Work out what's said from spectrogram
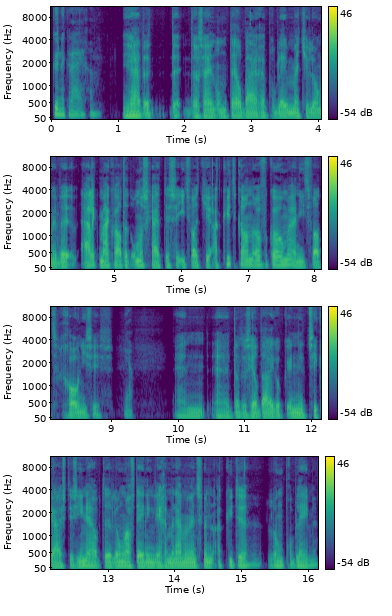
kunnen krijgen? Ja, er- zijn ontelbare problemen met je longen. We, eigenlijk maken we altijd onderscheid tussen iets wat je acuut kan overkomen en iets wat chronisch is. Ja. En eh, dat is heel duidelijk ook in het ziekenhuis te zien. Hè. Op de longafdeling liggen met name mensen met acute longproblemen.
